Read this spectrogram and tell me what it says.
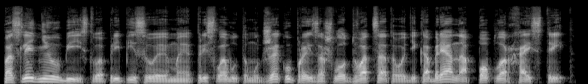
Последнее убийство, приписываемое пресловутому Джеку, произошло 20 декабря на Поплар-Хай-стрит.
